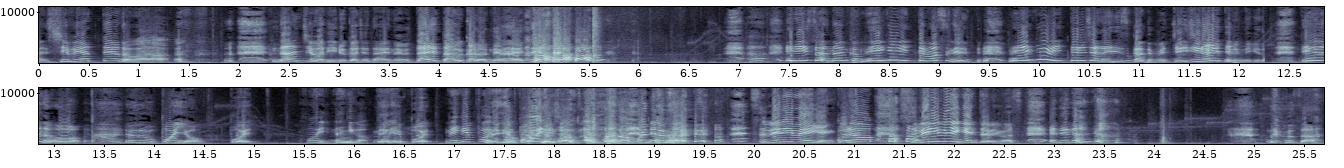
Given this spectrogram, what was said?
あの渋谷っていうのは、何時までいるかじゃないのよ。誰と会うかなんだよね。って。あ、エリーさんなんか名言言ってますねって。名言言ってるじゃないですかってめっちゃいじられてるんだけど。っていうのを、いやでもぽいよぽいぽい、何が、うん名言っぽい名言っぽい。名言っぽいでしょ？何も言ってない滑り名言。これを滑り名言と呼びます。えで、なんか、でもさ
